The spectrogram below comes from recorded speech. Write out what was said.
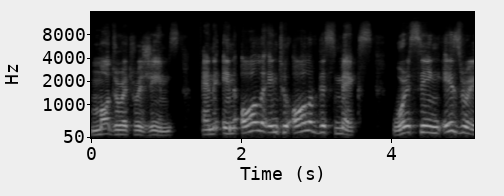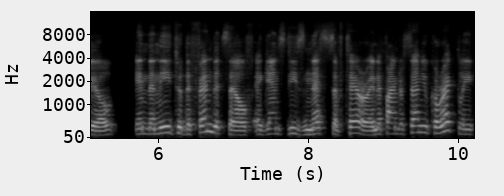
moderate regimes. And in all into all of this mix, we're seeing Israel in the need to defend itself against these nests of terror. And if I understand you correctly,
